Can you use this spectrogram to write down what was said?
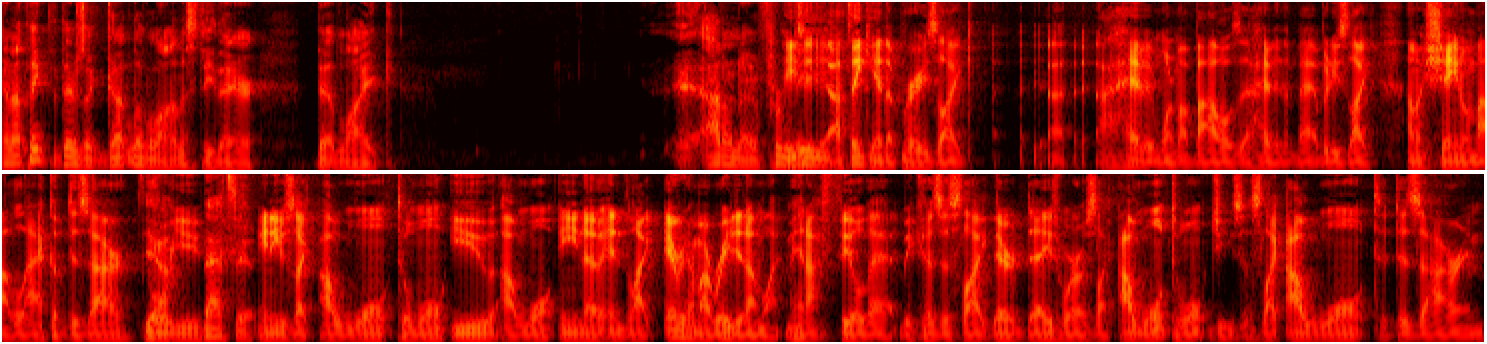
and I think that there's a gut level honesty there that, like, I don't know. For He's, me, I think in the prayer, he's like, I, I have it in one of my Bibles. I have in the back, but he's like, I'm ashamed of my lack of desire Yeah, for you. that's it. And he was like, I want to want you. I want, you know, and like every time I read it, I'm like, man, I feel that because it's like there are days where I was like, I want to want Jesus. Like I want to desire him.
